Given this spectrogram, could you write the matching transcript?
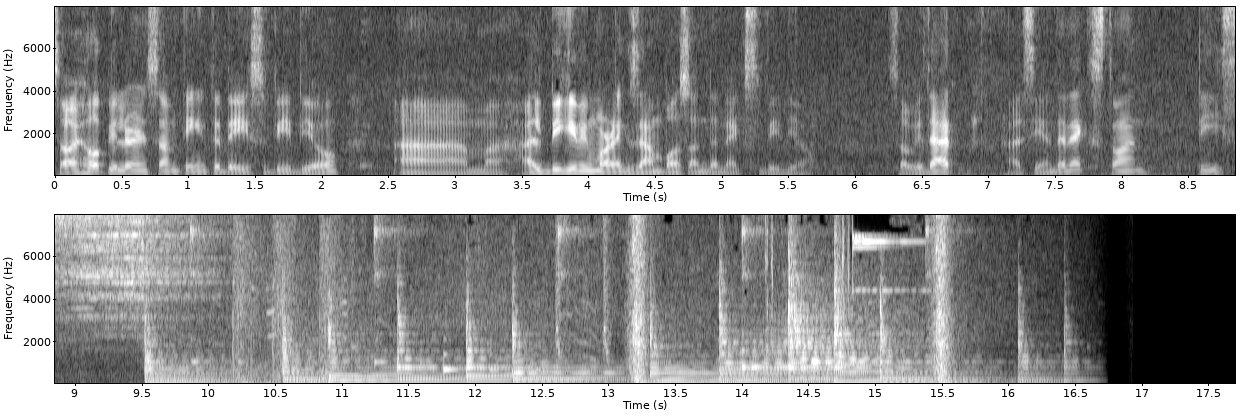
so I hope you learned something in today's video. Um, I'll be giving more examples on the next video. So with that I'll see you in the next one. Peace.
